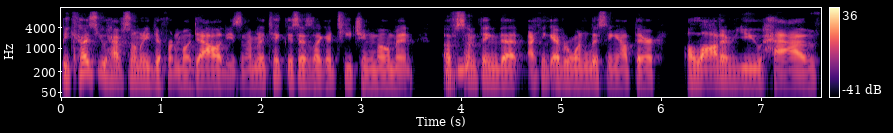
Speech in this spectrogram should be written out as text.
because you have so many different modalities and i'm going to take this as like a teaching moment of Mhm. something that i think everyone listening out there a lot of you have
